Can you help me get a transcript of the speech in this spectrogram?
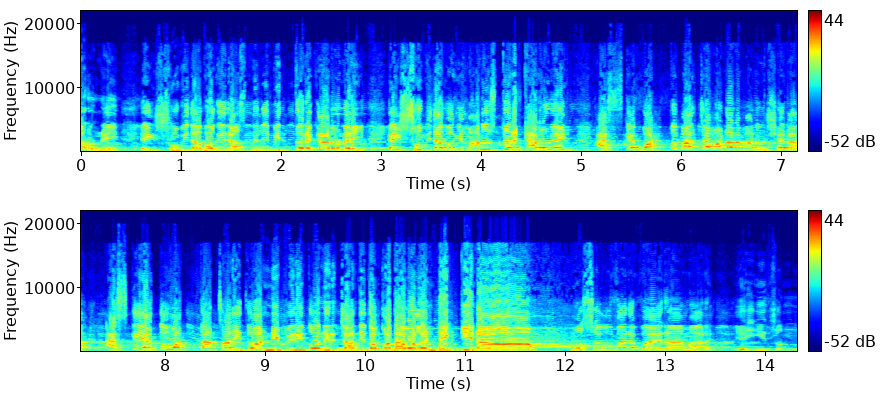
কারণেই, এই সুবিধাভোগী রাজনীতিবিদদের কারণেই, এই সুবিধাভোগী মানুষদের কারণে আজকে বর্তমান জামানার মানুষেরা আজকে এত অত্যাচারিত, নিপীড়িত, নির্যাতিত কথা বলেন ঠিক কি না মুসলমান ভাইরা আমার, এই জন্য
